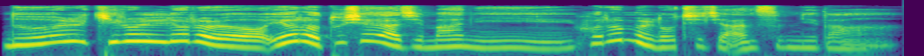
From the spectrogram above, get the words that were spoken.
늘 길을 열어, 열어 두셔야지만이 흐름을 놓치지 않습니다.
